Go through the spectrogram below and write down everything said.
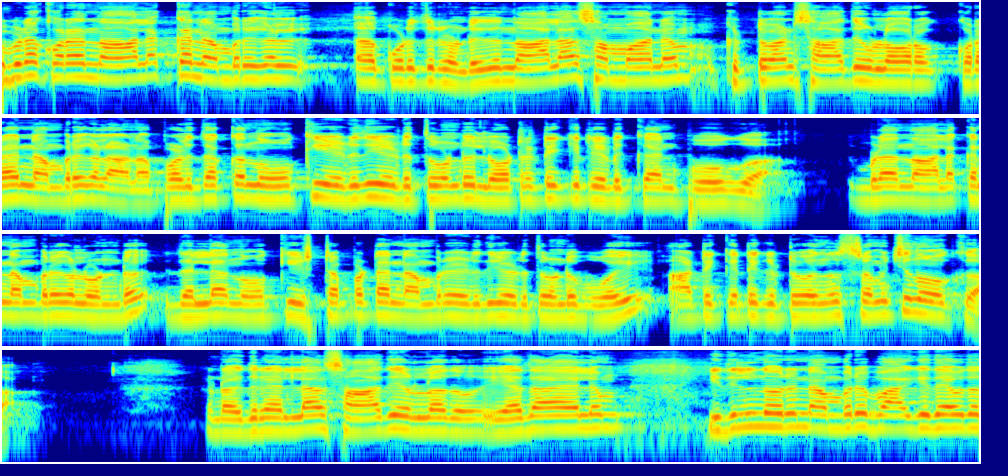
ഇവിടെ കുറേ നാലക്ക നമ്പറുകൾ കൊടുത്തിട്ടുണ്ട്. ഇത് നാലാം സമ്മാനം കിട്ടുവാൻ സാധ്യതയുള്ളവർ കുറേ നമ്പറുകളാണ്. അപ്പോൾ ഇതൊക്കെ നോക്കി എഴുതി എടുത്തുകൊണ്ട് ലോട്ടറി ടിക്കറ്റ് എടുക്കാൻ പോകുക. ഇവിടെ നാലക്ക നമ്പറുകളുണ്ട്. ഇതെല്ലാം നോക്കി ഇഷ്ടപ്പെട്ട നമ്പർ എഴുതി എടുത്തുകൊണ്ട് പോയി ആ ടിക്കറ്റ് കിട്ടുമെന്ന് ശ്രമിച്ചു നോക്കുക. കണ്ടോ? ഇതിനെല്ലാം സാധ്യതയുള്ളത് ഏതായാലും ഇതിൽ നിന്നൊരു നമ്പർ ഭാഗ്യദേവത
